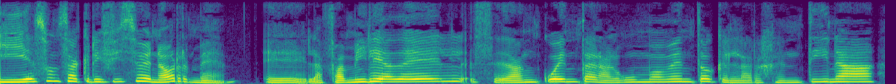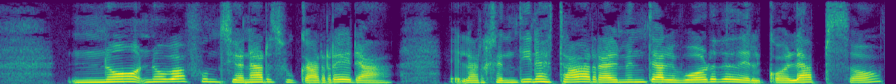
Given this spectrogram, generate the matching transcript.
Y es un sacrificio enorme. Eh, la familia de él se dan cuenta en algún momento que en la Argentina no, no va a funcionar su carrera. La Argentina estaba realmente al borde del colapso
